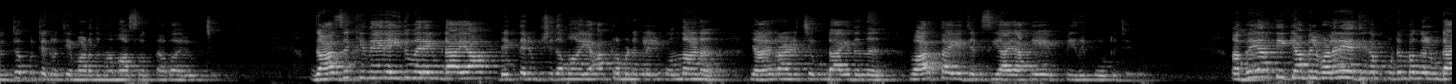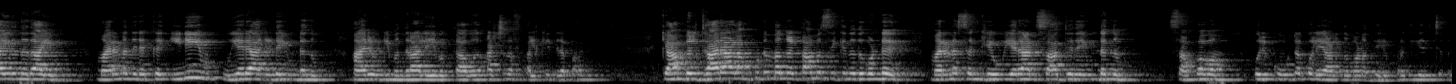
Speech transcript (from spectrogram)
യുദ്ധക്കുറ്റകൃത്യമാണെന്നും ഹമാസ് വക്താവ് ആരോപിച്ചു. ഗാസയ്ക്ക് നേരെ ഇതുവരെ ഉണ്ടായ രക്തരൂക്ഷിതമായ ആക്രമണങ്ങളിൽ ഒന്നാണ് ഞായറാഴ്ച ഉണ്ടായതെന്ന് വാർത്താ ഏജൻസിയായ എ എഫ് പി റിപ്പോർട്ട് ചെയ്തു. അഭയാർത്ഥി ക്യാമ്പിൽ വളരെയധികം കുടുംബങ്ങൾ ഉണ്ടായിരുന്നതായും മരണനിരക്ക് ഇനിയും ഉയരാനിടയുണ്ടെന്നും ആരോഗ്യ മന്ത്രാലയ വക്താവ് അഷ്റഫ് അൽഖിദ്ര പറഞ്ഞു. ക്യാമ്പിൽ ധാരാളം കുടുംബങ്ങൾ താമസിക്കുന്നതുകൊണ്ട് മരണസംഖ്യ ഉയരാൻ സാധ്യതയുണ്ടെന്നും സംഭവം ഒരു കൂട്ടക്കൊലയാണെന്നുമാണ് അദ്ദേഹം പ്രതികരിച്ചത്.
